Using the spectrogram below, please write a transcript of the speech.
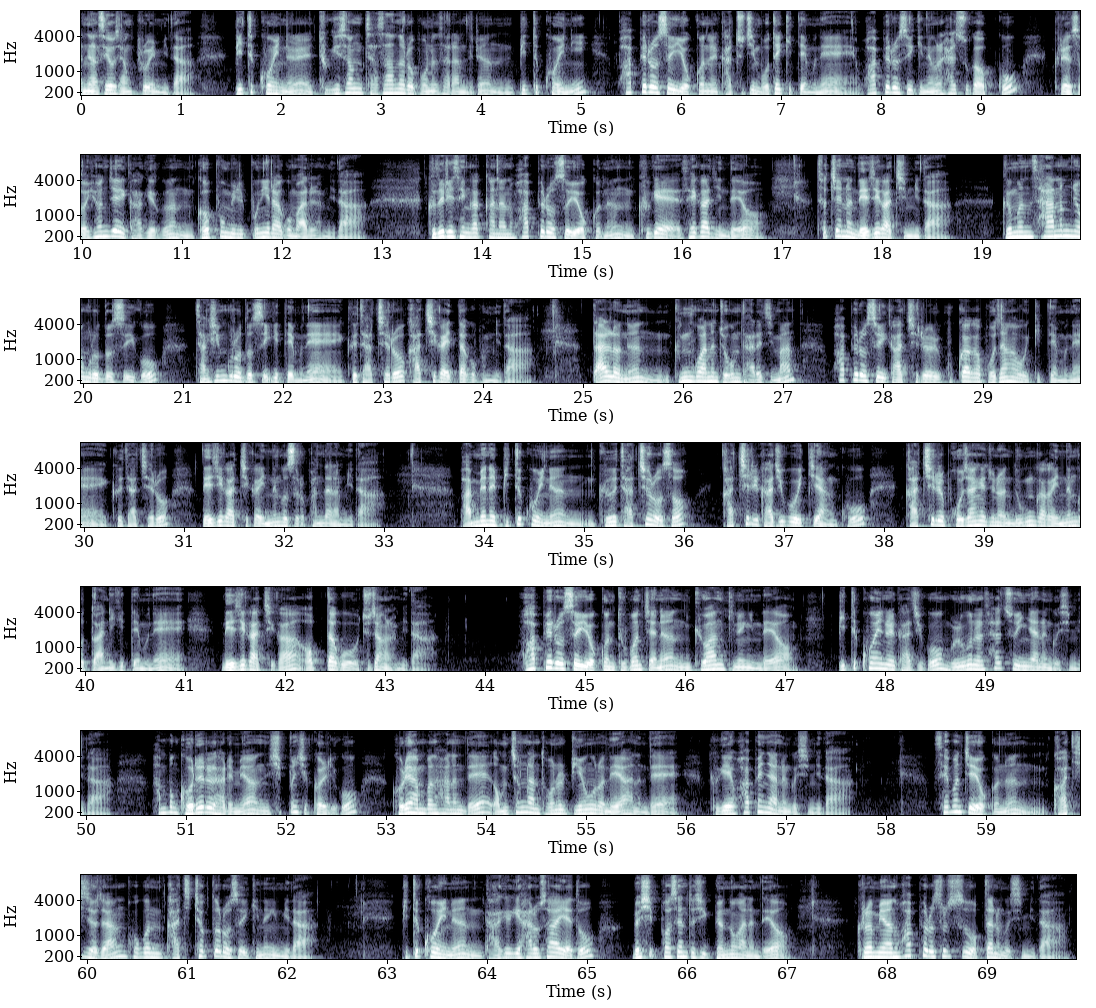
안녕하세요. 장프로입니다. 비트코인을 투기성 자산으로 보는 사람들은 비트코인이 화폐로서의 요건을 갖추지 못했기 때문에 화폐로서의 기능을 할 수가 없고 그래서 현재의 가격은 거품일 뿐이라고 말을 합니다. 그들이 생각하는 화폐로서의 요건은 크게 세 가지인데요. 첫째는 내재 가치입니다. 금은 산업용으로도 쓰이고 장신구로도 쓰이기 때문에 그 자체로 가치가 있다고 봅니다. 달러는 금과는 조금 다르지만 화폐로서의 가치를 국가가 보장하고 있기 때문에 그 자체로 내재 가치가 있는 것으로 판단합니다. 반면에 비트코인은 그 자체로서 가치를 가지고 있지 않고 가치를 보장해주는 누군가가 있는 것도 아니기 때문에 내재 가치가 없다고 주장을 합니다. 화폐로서의 요건 두 번째는 교환 기능인데요. 비트코인을 가지고 물건을 살 수 있냐는 것입니다. 한번 거래를 하려면 10분씩 걸리고 거래 한 번 하는데 엄청난 돈을 비용으로 내야 하는데 그게 화폐냐는 것입니다. 세 번째 요건은 가치 저장 혹은 가치 척도로서의 기능입니다. 비트코인은 가격이 하루 사이에도 몇십 퍼센트씩 변동하는데요. 그러면 화폐로 쓸 수 없다는 것입니다.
